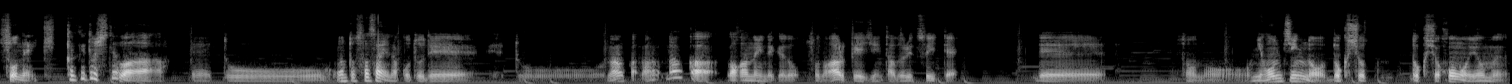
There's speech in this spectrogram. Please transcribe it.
そうね、きっかけとしては、えっ、ー、と、ほんと些細なことで、えっ、と、なんかな、なんかわかんないんだけど、そのあるページにたどり着いて、で、その、日本人の読書、読書、本を読む、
